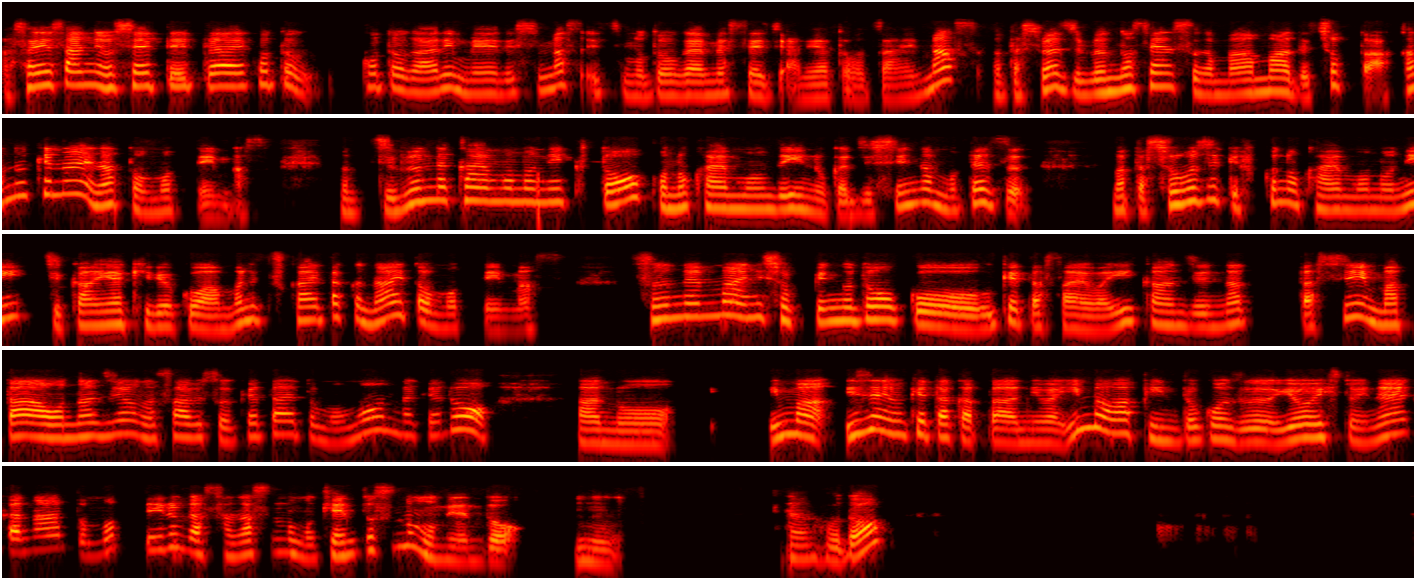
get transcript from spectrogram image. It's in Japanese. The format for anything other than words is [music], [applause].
あさぎさんに教えていただいこと、ことがありメールします。いつも動画やメッセージありがとうございます。私は自分のセンスがまあまあでちょっと垢抜けないなと思っています。自分で買い物に行くと、この買い物でいいのか自信が持てず、また正直服の買い物に時間や気力をあまり使いたくないと思っています。数年前にショッピング動向を受けた際はいい感じになったし、また同じようなサービスを受けたいとも思うんだけど、あの、今、以前受けた方には、今はピンとこず、良い人いないかなと思っているが、探すのも検討するのも面倒。うん。なるほど。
